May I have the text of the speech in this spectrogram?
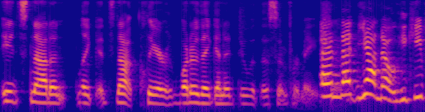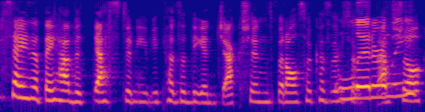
it's not a like it's not clear what are they going to do with this information. And that yeah, no, he keeps saying that they have a destiny because of the injections, but also because they're so Literally. special.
